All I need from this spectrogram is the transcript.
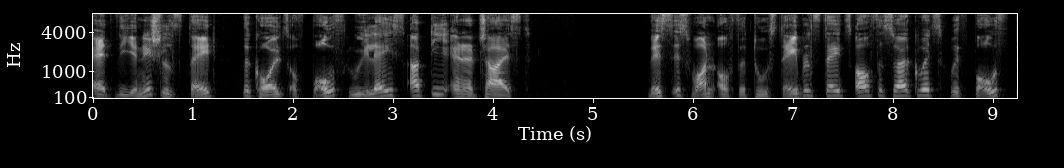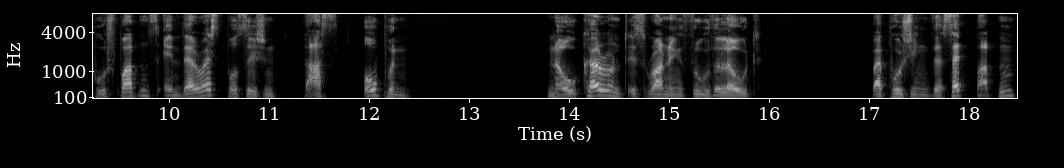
At the initial state, the coils of both relays are de-energized. This is one of the two stable states of the circuits with both push buttons in their rest position, thus open. No current is running through the load. By pushing the set button,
